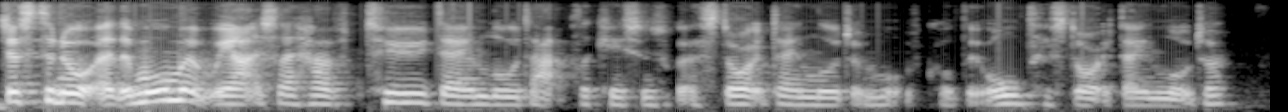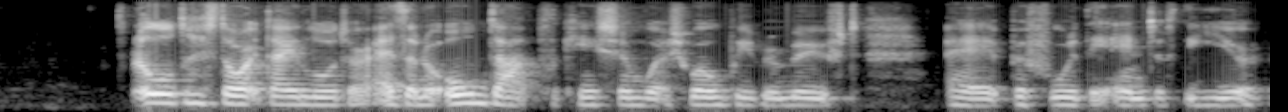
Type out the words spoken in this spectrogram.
just to note, at the moment we actually have two download applications. We've got a historic downloader and what we've called the old historic downloader. Old historic downloader is an old application which will be removed uh, before the end of the year.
